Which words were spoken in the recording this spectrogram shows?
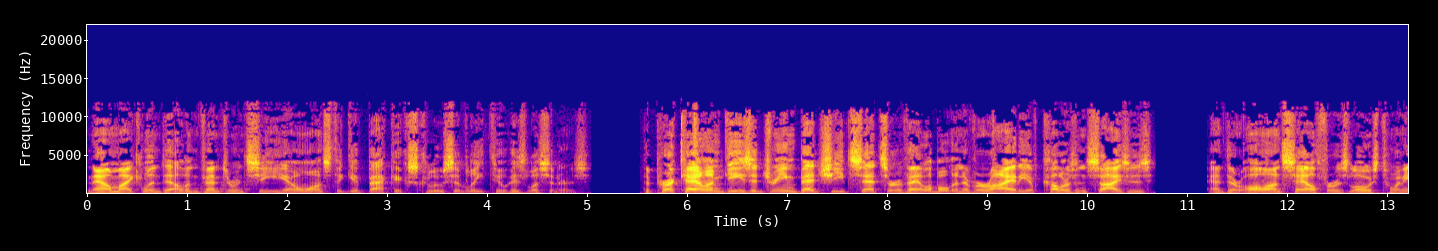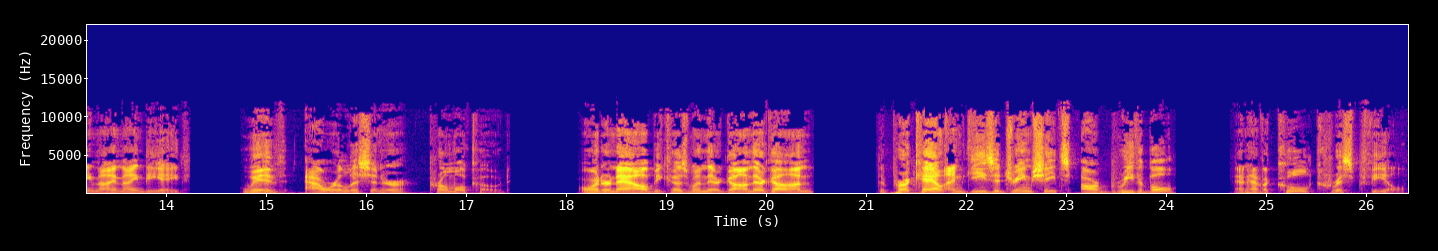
Now Mike Lindell, inventor and CEO, wants to give back exclusively to his listeners. The Percale and Giza Dream bed sheet sets are available in a variety of colors and sizes, and they're all on sale for as low as $29.98 with our listener promo code. Order now because when they're gone, they're gone. The Percale and Giza Dream Sheets are breathable and have a cool, crisp feel.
